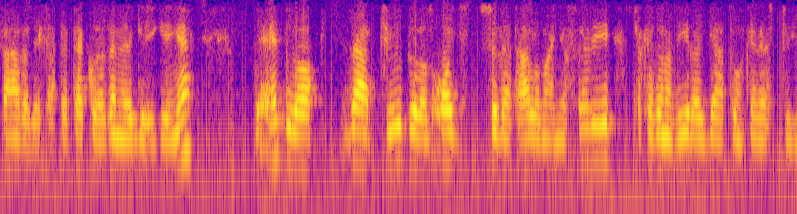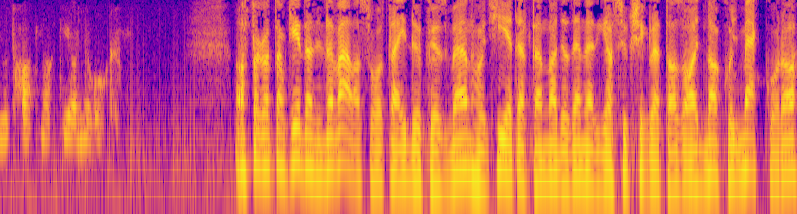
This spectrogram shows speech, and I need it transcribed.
százalékát, tehát ekkor az energiaigénye, de ebből a zárt csőből az agy szövetállománya felé csak ezen az éregygáton keresztül juthatnak ki anyagok. Azt akartam kérdezni, de válaszolt rá időközben, hogy hihetetlen nagy az energia szükséglete az agynak, hogy mekkora,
